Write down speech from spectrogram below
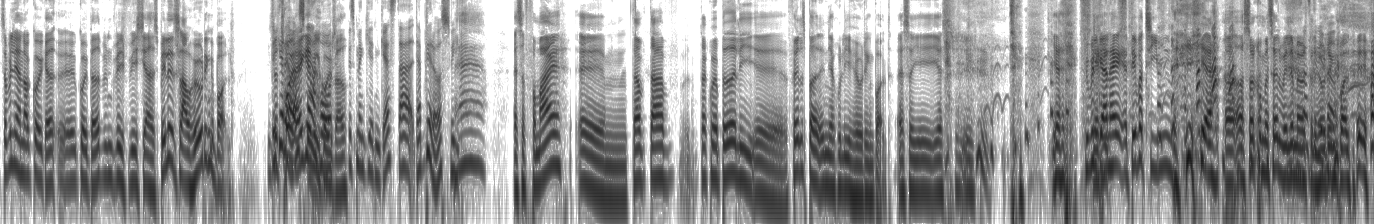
så vil jeg nok gå, i, gad, øh, gå i bad. Hvis, hvis jeg havde spillet et slag høvdingebold, Det så kan tror da jeg også ikke, jeg være ville gå i hårdt, bad. hvis man giver den gas. Der, der bliver det også svedt. Ja, Altså for mig, øh, der, der, der kunne jeg bedre lide øh, fællesbad, end jeg kunne lide høvdingbold. Altså, jeg... jeg, jeg, jeg du ville gerne have, at det var timen. ja, og, og så kunne man selv vælge, om man ville spille høvdingbold bagefter.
